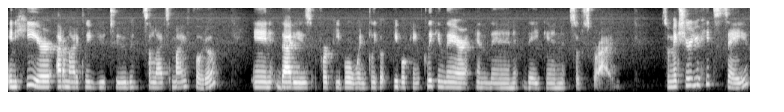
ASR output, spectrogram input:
And here, automatically YouTube selects my photo and that is for people when click, people can click in there and then they can subscribe. So make sure you hit save.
